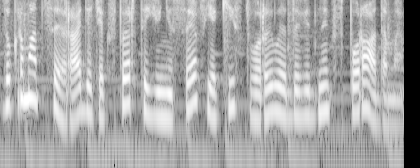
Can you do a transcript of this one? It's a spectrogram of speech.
Зокрема, це радять експерти ЮНІСЕФ, які створили довідник з порадами,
